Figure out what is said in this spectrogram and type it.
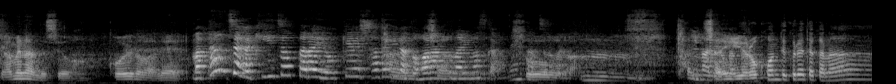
ダメなんですよ。こういうのはね。まあタンちゃんが聞いちゃったら余計しゃべりが止まらなくなりますからねタンちゃんタンちゃんの場合はうんタンちゃん喜んでくれたかな。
